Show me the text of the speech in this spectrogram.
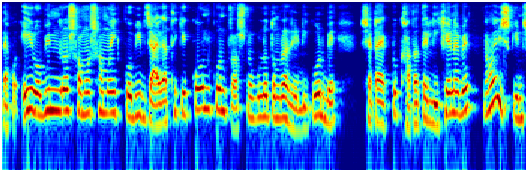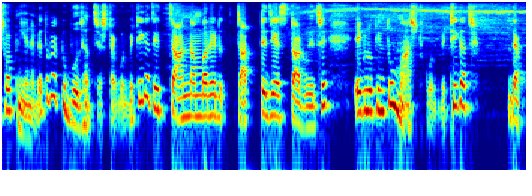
দেখো, এই রবীন্দ্র সমসাময়িক কবির জায়গা থেকে কোন কোন প্রশ্নগুলো তোমরা রেডি করবে, সেটা একটু খাতাতে লিখে নেবে না হয় স্ক্রিনশট নিয়ে নেবে, তবে একটু বোঝার চেষ্টা করবে, ঠিক আছে? চার নাম্বারের চারটে যে স্টার রয়েছে, এগুলো কিন্তু মাস্ট করবে, ঠিক আছে? দেখো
